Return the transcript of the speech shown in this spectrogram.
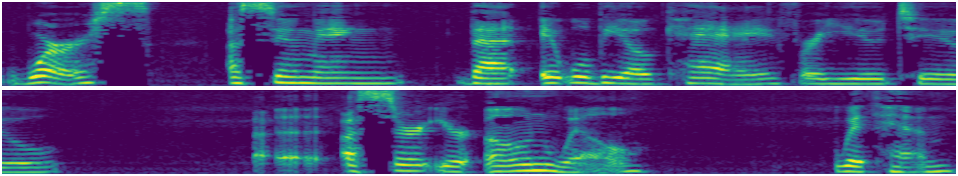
worse, assuming that it will be okay for you to uh, assert your own will with him,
